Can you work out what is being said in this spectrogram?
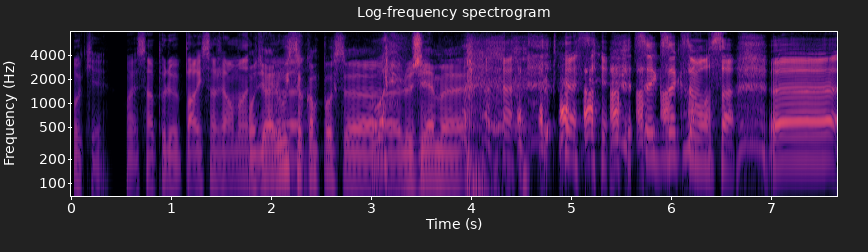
Ok, ouais, c'est un peu le Paris Saint-Germain. On dirait Louis euh, Ocampos, euh, ouais. le GM. euh, c'est- exactement ça. Euh,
